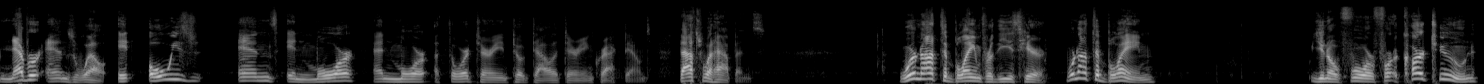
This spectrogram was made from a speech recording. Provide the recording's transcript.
never ends well. It always ends in more and more authoritarian, totalitarian crackdowns. That's what happens. We're not to blame for these here. We're not to blame, you know, for, for a cartoon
